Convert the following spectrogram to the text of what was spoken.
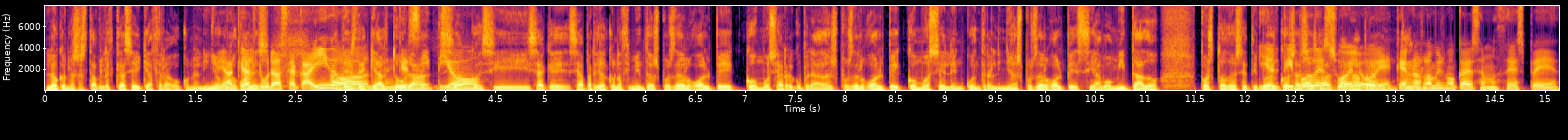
lo que nos establezca si hay que hacer algo con el niño. ¿Y a qué altura se ha caído? Desde qué altura, si, se ha, se ha perdido el conocimiento después del golpe, cómo se ha recuperado después del golpe, cómo se le encuentra el niño después del golpe, si ha vomitado, pues todo ese tipo y de el cosas tipo de las suelo, van a ¿eh? preguntar. que no es lo mismo que en un césped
